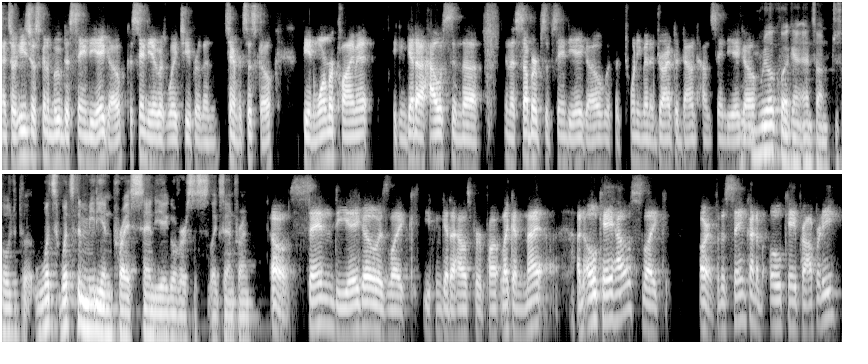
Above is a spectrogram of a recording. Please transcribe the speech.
And so he's just going to move to San Diego because San Diego is way cheaper than San Francisco. Be in warmer climate. He can get a house in the in the suburbs of San Diego with a 20 minute drive to downtown San Diego. Real quick, Anton, just hold you to what's what's the median price San Diego versus like San Fran? Oh, San Diego is like you can get a house for like a night an okay house like all right for the same kind of okay property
